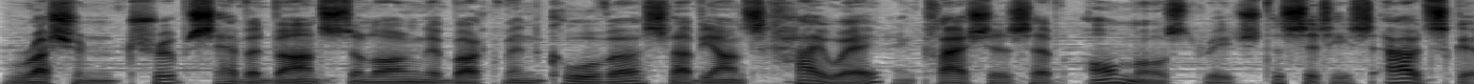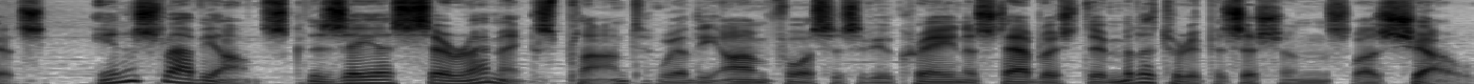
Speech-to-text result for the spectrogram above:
Russian troops have advanced along the Bakhmenkova-Slavyansk highway, and clashes have almost reached the city's outskirts. In Slavyansk, the Zeus ceramics plant, where the armed forces of Ukraine established their military positions, was shelled.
